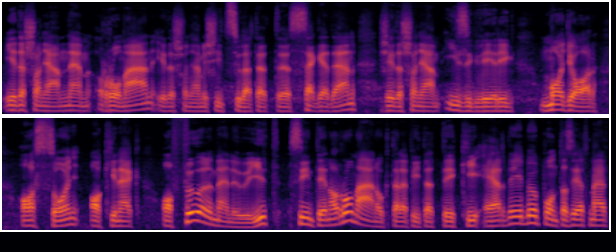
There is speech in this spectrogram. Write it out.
Édesanyám nem román, édesanyám is itt született Szegeden, és édesanyám ízigvérig magyar asszony, akinek a fölmenőit szintén a románok telepítették ki Erdélyből, pont azért, mert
